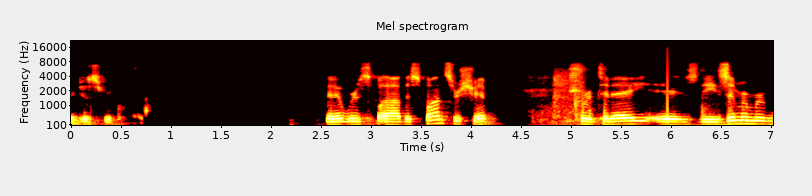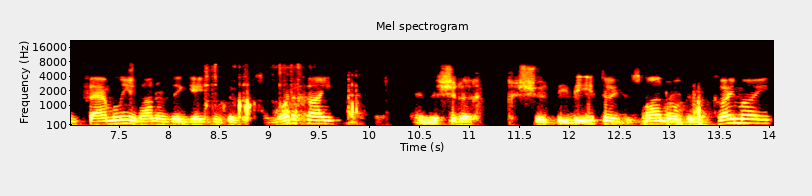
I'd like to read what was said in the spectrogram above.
I just record. That it was uh, the sponsorship for today is the Zimmerman family in honor of the engagement of Mordechai, and the shidduch should be V'itoy, Bismanoy, B'Makoimoy,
